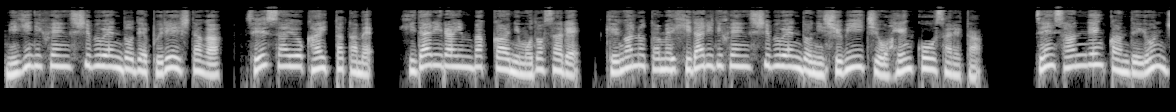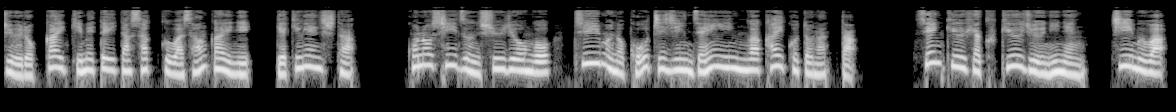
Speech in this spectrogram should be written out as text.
右ディフェンシブエンドでプレーしたが、制裁を欠いたため、左ラインバッカーに戻され、怪我のため左ディフェンシブエンドに守備位置を変更された。全3年間で46回決めていたサックは3回に激減した。このシーズン終了後、チームのコーチ陣全員が解雇となった。1992年、チームは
